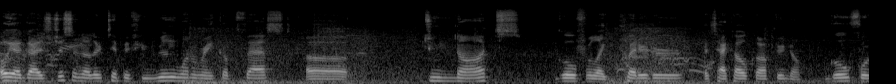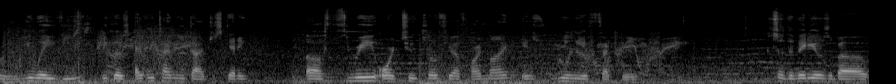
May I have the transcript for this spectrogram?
Oh yeah, guys, just another tip: if you really want to rank up fast, uh, do not go for like predator, attack helicopter. No, go for UAV because every time you die, just getting uh, three or two kills you have hardline is really effective. So the video is about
